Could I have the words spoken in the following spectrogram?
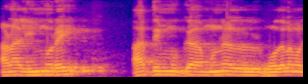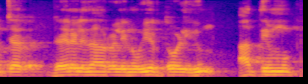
ஆனால் இம்முறை அதிமுக முன்னாள் முதலமைச்சர் ஜெயலலிதா அவர்களின் உயிர் தோழியும் அதிமுக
